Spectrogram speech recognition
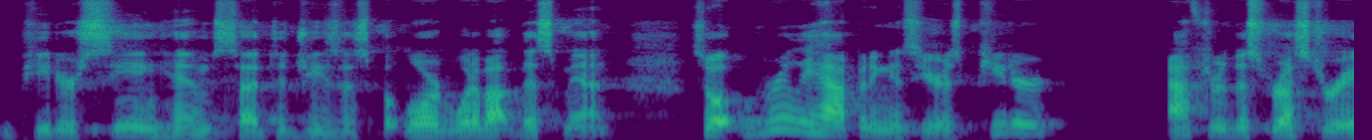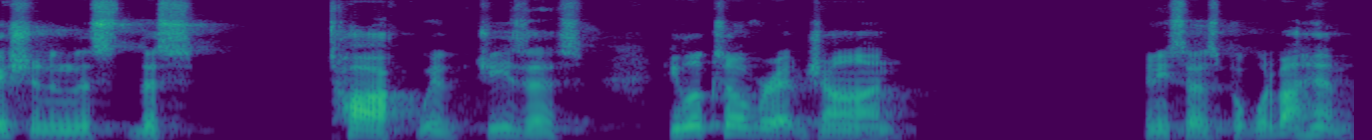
And Peter, seeing him, said to Jesus, But Lord, what about this man? So, what really happening is here is Peter, after this restoration and this, this talk with Jesus, he looks over at John and he says, But what about him?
